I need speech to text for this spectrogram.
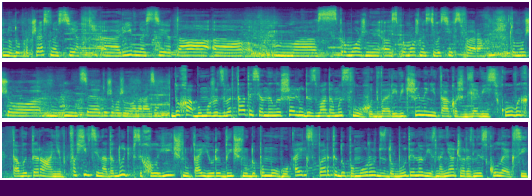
ну, доброчесності, е, рівності та е, спроможні спроможності в усіх сферах, тому що це дуже важливо наразі. До хабу можуть звертатися не лише люди з вадами слуху. Двері відчинені також для військових та ветеранів. Фахівці нададуть психологічну та юридичну допомогу, а експерти допоможуть здобути нові знання через низку лекцій.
